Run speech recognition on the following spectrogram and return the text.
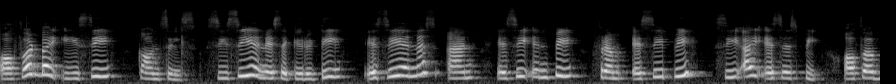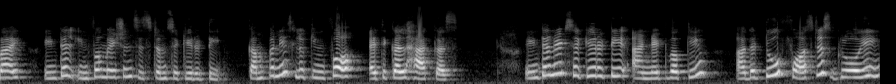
offered by EC councils, CCNA Security, SCNS and SCNP from SCP, CISSP offered by Intel Information System Security. Companies looking for ethical hackers. Internet security and networking are the two fastest growing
